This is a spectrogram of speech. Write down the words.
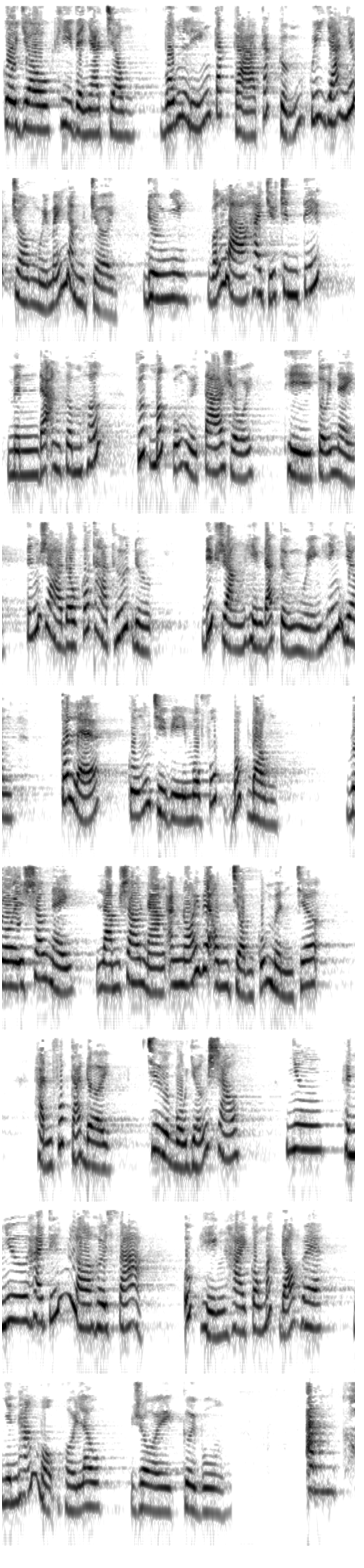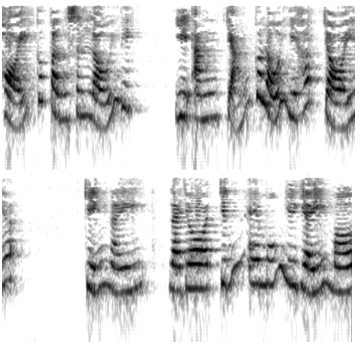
Cô dâu khi về nhà chồng, vốn liếng các cà các cụm quý giá nhất trong mười mấy năm trời. Đương nhiên, vẫn là hai chữ trinh tiết. Mình đã ăn cơm hớt, cướp mất của người ta rồi, thì tội này tính ra đâu có tha thứ được. Biết rằng Hiền đã tự nguyện hiến dân, có lẽ cũng chỉ vì một phút bốc đồng. Rồi sau này, làm sao nàng ăn nói với ông chồng của mình chứ? Hạnh phúc cả đời, chứ bộ giỡn sao? Nhưng hình như hai tiếng lo hơi xa. Út hiện hai con mắt đỏ hoe, nhìn hắn một hồi lâu, rồi cười buồn. Anh khỏi có cần xin lỗi đi, vì anh chẳng có lỗi gì hết trọi á. Chuyện này là do chính em muốn như vậy mà.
